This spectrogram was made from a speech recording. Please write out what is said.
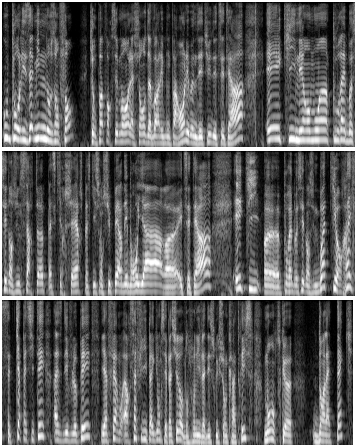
ou pour les amis de nos enfants qui n'ont pas forcément la chance d'avoir les bons parents, les bonnes études, etc. Et qui néanmoins pourraient bosser dans une start-up parce qu'ils recherchent, parce qu'ils sont super débrouillards, euh, etc. Et qui euh, pourraient bosser dans une boîte qui aurait cette capacité à se développer et à faire. Alors ça, Philippe Aguillon, c'est passionnant dans son livre La destruction créatrice, montre que dans la tech,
